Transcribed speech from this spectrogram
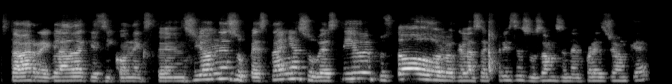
Estaba arreglada que si con extensiones, su pestaña, su vestido y pues todo lo que las actrices usamos en el press junket.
